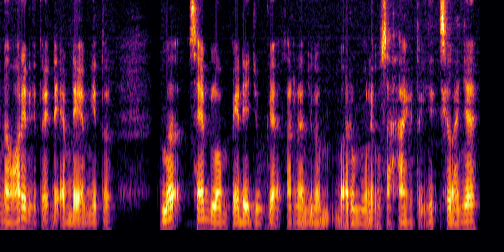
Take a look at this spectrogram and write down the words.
nawarin gitu ya DM DM gitu. Cuma saya belum pede juga karena juga baru mulai usaha gitu. Istilahnya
